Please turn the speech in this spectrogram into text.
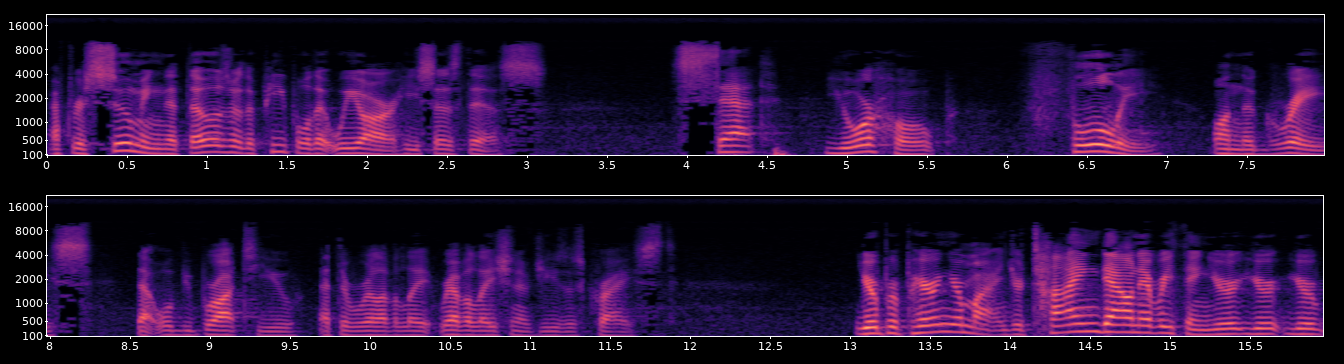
after assuming that those are the people that we are, he says this Set your hope fully on the grace that will be brought to you at the revelation of Jesus Christ. You're preparing your mind. You're tying down everything. You're, you're, you're,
